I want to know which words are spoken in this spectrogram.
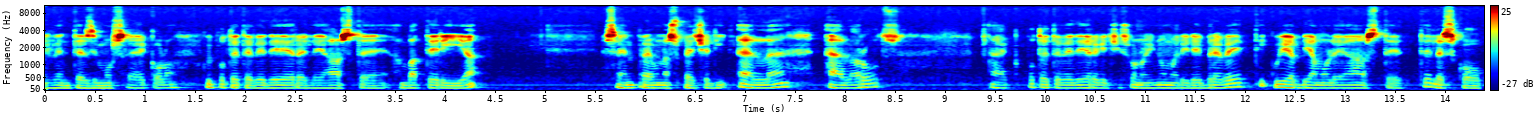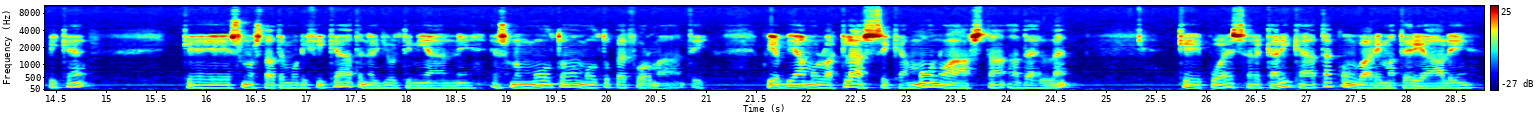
il XX secolo. Qui potete vedere le aste a batteria sempre una specie di L, L-Roads, ecco potete vedere che ci sono i numeri dei brevetti, qui abbiamo le aste telescopiche che sono state modificate negli ultimi anni e sono molto molto performanti. Qui abbiamo la classica monoasta ad L che può essere caricata con vari materiali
